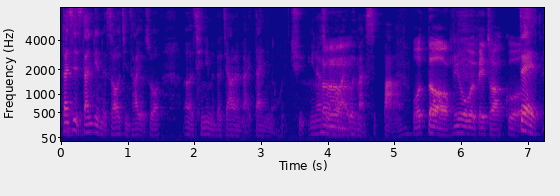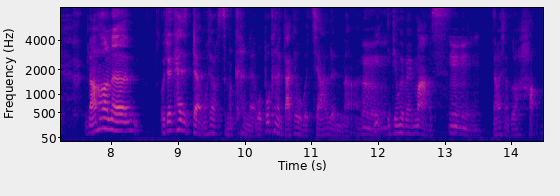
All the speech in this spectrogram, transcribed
但是三点的时候警察有说，呃，请你们的家人来带你们回去，因为那时候我还未满十八。我懂，因为我也被抓过。对，然后呢，我就开始等，我想怎么可能？我不可能打给我家人呐、因为一定会被骂死。嗯，然后想说好，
